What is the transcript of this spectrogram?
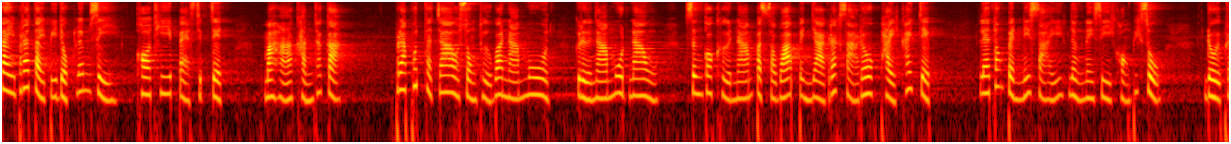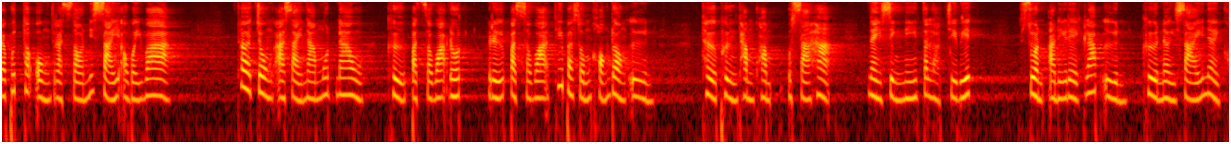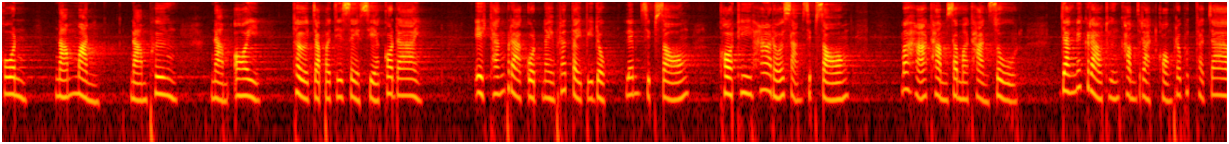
ในพระไตรปิฎกเล่มสี่ข้อที่ 87 มหาขันธกะ พระพุทธเจ้าทรงถือว่าน้ำมูด หรือน้ำมูดเน่า ซึ่งก็คือน้ำปัสสาวะเป็นยารักษาโรคภัยไข้เจ็บ และต้องเป็นนิสัยหนึ่งในสี่ของภิกษุ โดยพระพุทธองค์ตรัสสอนนิสัยเอาไว้ว่า เธอจงอาศัยน้ำมูดเน่า คือปัสสาวะรสหรือปัสสาวะที่ผสมของดองอื่น เธอพึงทำความอุตสาหะ ในสิ่งนี้ตลอดชีวิต ส่วนอดิเรกลาบอื่น คือเนยใสเนยข้น น้ำมัน น้ำผึ้งน้ำอ้อย เธอจะปฏิเสธเสียก็ได้ อีกทั้งปรากฏในพระไตรปิฎกเล่ม 12 ข้อที่ 532 มหาธรรมสมทานสูตร ยังได้กล่าวถึงคำตรัสของพระพุทธเจ้า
